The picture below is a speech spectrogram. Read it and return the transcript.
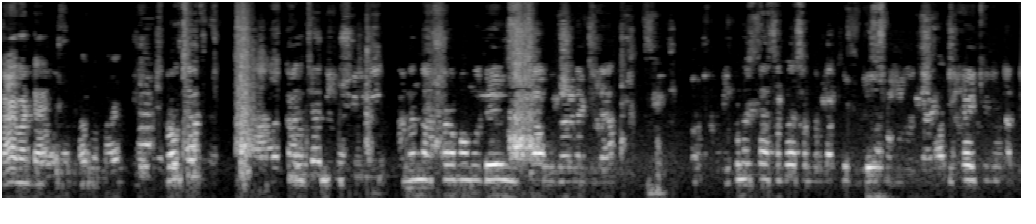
काय म्हणताय? कालच्या दिवशी आनंद आश्रमामध्ये मुद्दा उजळल्या गेल्या एकूणच त्या सगळ्या संदर्भात व्हिडिओ समोर टीकाही केली जाते?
